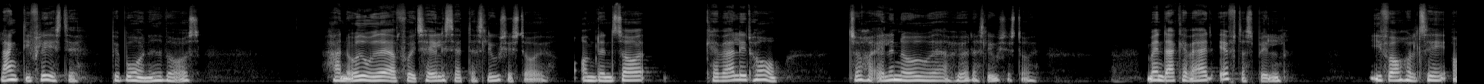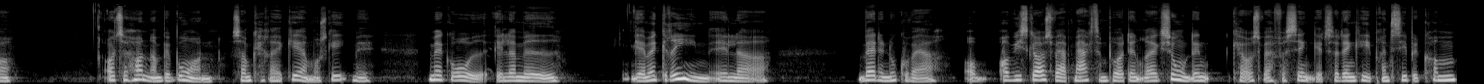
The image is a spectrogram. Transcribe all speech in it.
langt de fleste beboere nede ved os har noget ud af at få i tale sat deres livshistorie. Om den så kan være lidt hård, så har alle noget ud af at høre deres livshistorie. Men der kan være et efterspil i forhold til at, at tage hånd om beboeren, som kan reagere måske med, med gråd, eller med, ja, med grin, eller hvad det nu kunne være. Og, og vi skal også være opmærksom på, at den reaktion, den kan også være forsinket, så den kan i princippet komme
